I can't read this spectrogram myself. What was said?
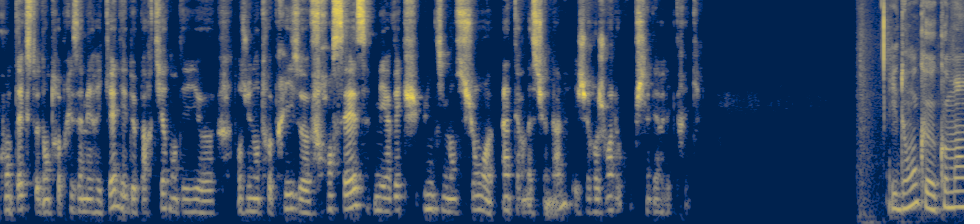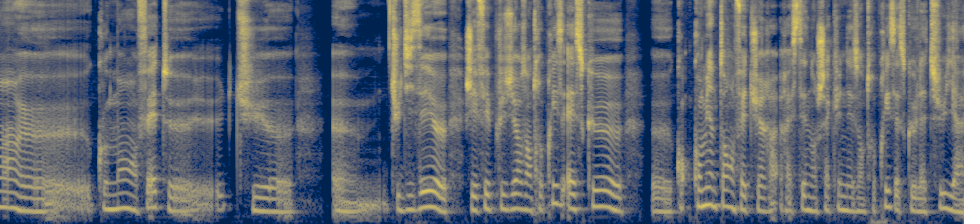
contexte d'entreprise américaine et de partir dans une entreprise française, mais avec une dimension internationale. Et j'ai rejoint le groupe Schneider Electric. Et donc, comment, comment en fait tu, tu disais, j'ai fait plusieurs entreprises. Est-ce que euh, combien de temps en fait tu es resté dans chacune des entreprises? Est-ce que là-dessus il y a,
